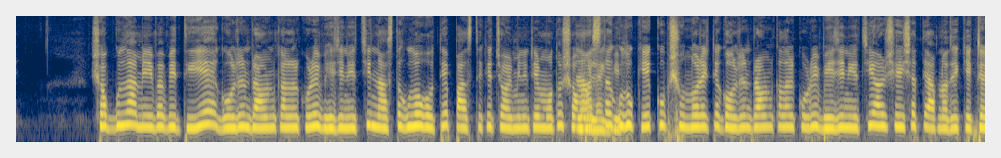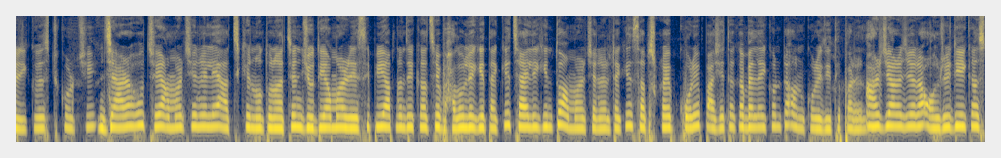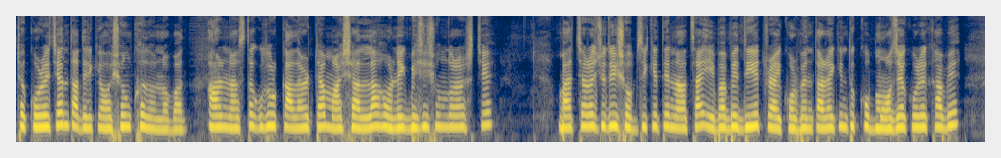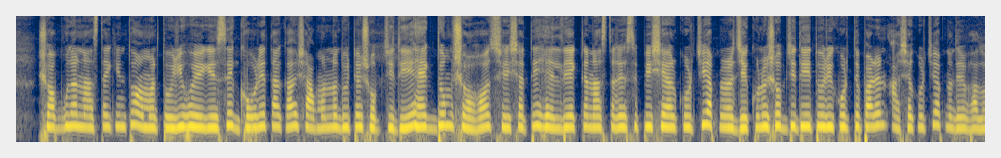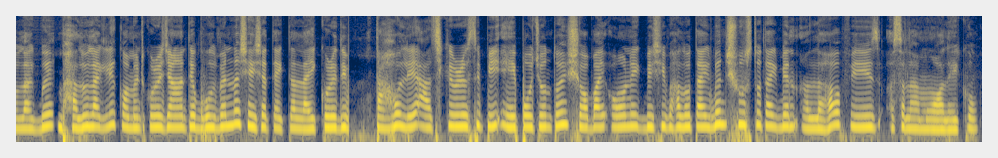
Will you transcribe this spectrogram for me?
সবগুলো আমি এইভাবে দিয়ে গোল্ডেন ব্রাউন কালার করে ভেজে নিচ্ছি। নাস্তাগুলো হতে পাঁচ থেকে ছয় মিনিটের মতো সময় নাস্তাগুলোকে খুব সুন্দর একটা গোল্ডেন ব্রাউন কালার করে ভেজে নিয়েছি আর সেই সাথে আপনাদেরকে একটা রিকোয়েস্ট করছি। যারা হচ্ছে আমার চ্যানেলে আজকে নতুন আছেন, যদি আমার রেসিপি আপনাদের কাছে ভালো লেগে থাকে, চাইলে কিন্তু আমার চ্যানেলটাকে সাবস্ক্রাইব করে পাশে থাকা বেলাইকনটা অন করে দিতে পারেন। আর যারা যারা অলরেডি এই কাজটা করেছেন, তাদেরকে অসংখ্য ধন্যবাদ। আর নাস্তাগুলোর কালারটা মাসাল্লাহ অনেক বেশি সুন্দর আসছে। বাচ্চারা যদি সবজি খেতে না চায়, এভাবে দিয়ে ট্রাই করবেন, তারা কিন্তু খুব মজা করে খাবে। সবগুলা নাস্তায় কিন্তু আমার তৈরি হয়ে গেছে। ঘরে থাকা সামান্য দুইটা সবজি দিয়ে একদম সহজ, সেই সাথে হেলদি একটা নাস্তা রেসিপি শেয়ার করছি। আপনারা যে কোনো সবজি দিয়ে তৈরি করতে পারেন, আশা করছি আপনাদের ভালো লাগবে। ভালো লাগলে কমেন্ট করে জানাতে ভুলবেন না, সেই সাথে একটা লাইক করে দিবেন। তাহলে আজকের রেসিপি এই পর্যন্তই। সবাই অনেক বেশি ভালো থাকবেন, সুস্থ থাকবেন। আল্লাহ হাফিজ। আসসালামু আলাইকুম।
